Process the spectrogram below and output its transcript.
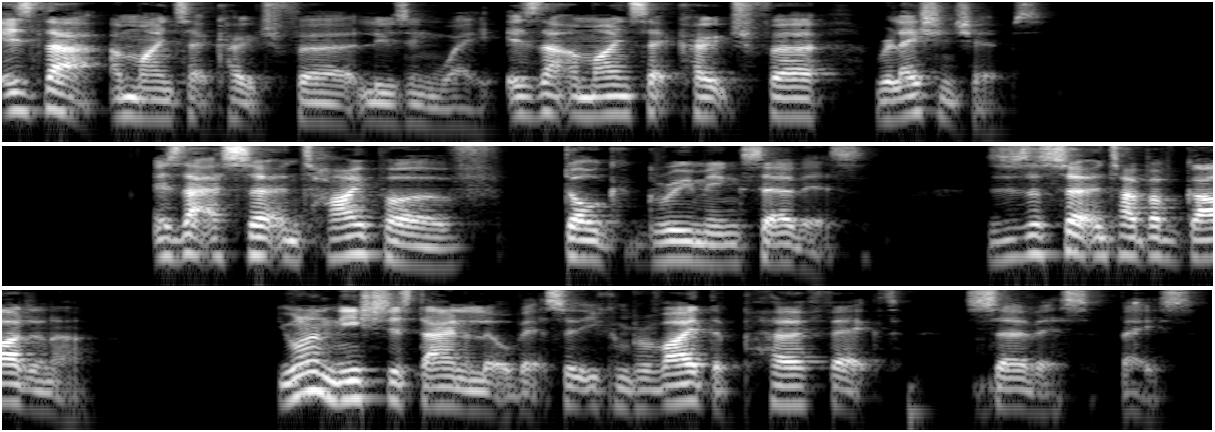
is that a mindset coach for losing weight? Is that a mindset coach for relationships? Is that a certain type of dog grooming service? Is this a certain type of gardener? You want to niche this down a little bit so that you can provide the perfect service base.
